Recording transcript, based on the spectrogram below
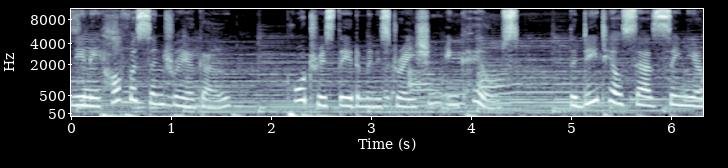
nearly half a century ago, portrays the administration in chaos. The detail says senior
